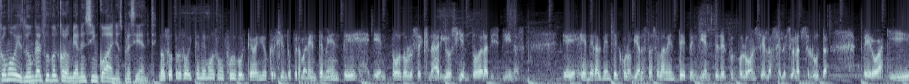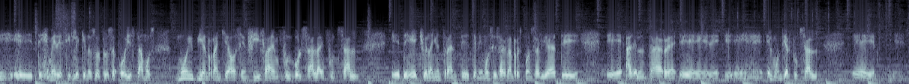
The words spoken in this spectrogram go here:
¿Cómo vislumbra el fútbol colombiano en cinco años, presidente? Nosotros hoy tenemos un fútbol que ha venido creciendo permanentemente en todos los escenarios y en todas las disciplinas. Eh, generalmente el colombiano está solamente pendiente del fútbol 11, la selección absoluta, pero aquí eh, déjeme decirle que nosotros hoy estamos muy bien rankeados en FIFA, en fútbol sala, en futsal. Eh, de hecho, el año entrante tenemos esa gran responsabilidad de adelantar el Mundial Futsal.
